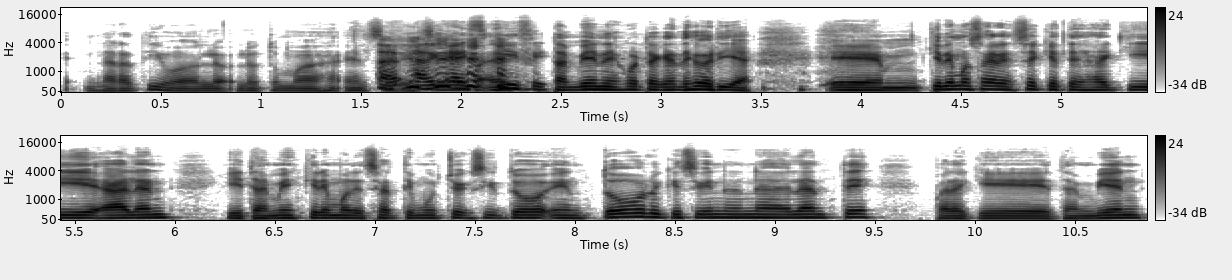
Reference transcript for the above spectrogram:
eh, narrativo lo, lo toma en serio, ah, también es otra categoría. Eh, queremos agradecer que estés aquí, Alan, y también queremos desearte mucho éxito en todo lo que se viene en adelante para que también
